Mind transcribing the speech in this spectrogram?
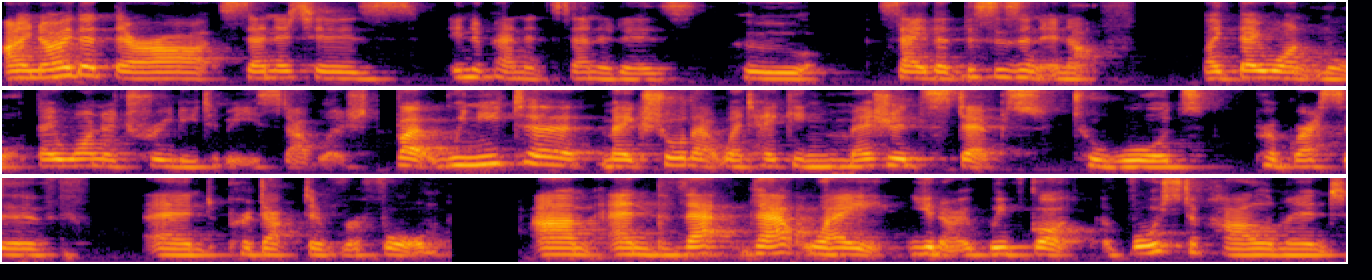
I know that there are senators, independent senators, who say that this isn't enough. Like they want more. They want a treaty to be established. But we need to make sure that we're taking measured steps towards progressive and productive reform. Um, and that that way, you know, we've got a voice to Parliament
